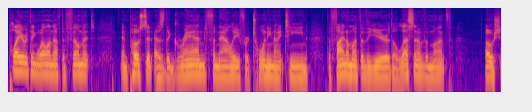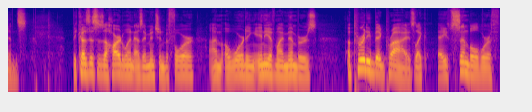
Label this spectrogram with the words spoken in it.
play everything well enough to film it and post it as the grand finale for 2019, the final month of the year, the lesson of the month, oceans. Because this is a hard one, as I mentioned before, I'm awarding any of my members a pretty big prize, like a cymbal worth,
